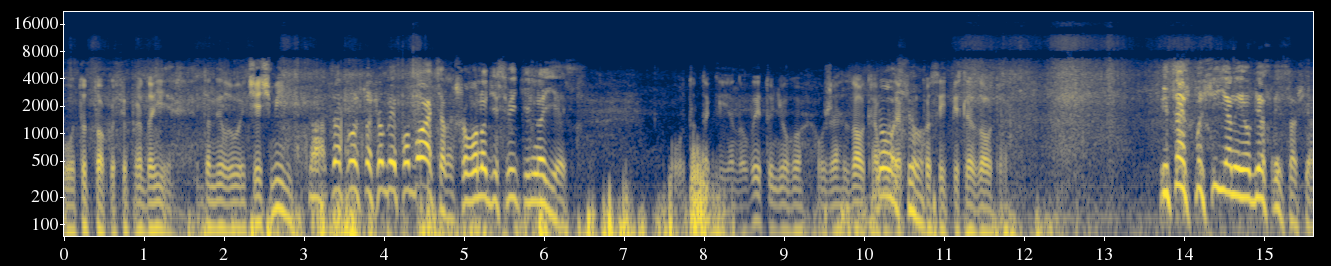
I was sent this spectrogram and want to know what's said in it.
От отак ось продає Данилович ячмінь. Так, це просто, щоб ви побачили, що воно дійсно є. От от такий вид у нього. Уже завтра Ну, буде всьо. косить післязавтра. І це ж посіяний об'ясни, Сашя.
